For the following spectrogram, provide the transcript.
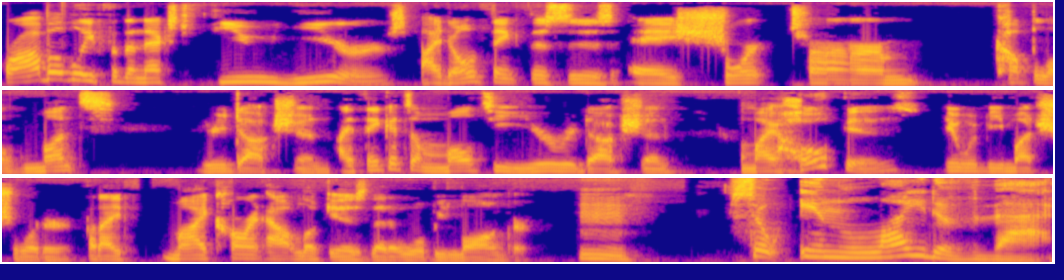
probably for the next few years. I don't think this is a short term, couple of months reduction. I think it's a multi year reduction. My hope is it would be much shorter, but I, my current outlook is that it will be longer. Mm. So, in light of that,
